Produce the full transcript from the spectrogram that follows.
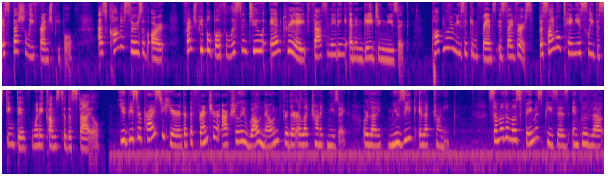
especially French people. As connoisseurs of art, French people both listen to and create fascinating and engaging music. Popular music in France is diverse, but simultaneously distinctive when it comes to the style. You'd be surprised to hear that the French are actually well known for their electronic music, or la musique électronique. Some of the most famous pieces include La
